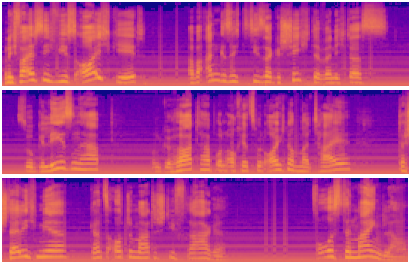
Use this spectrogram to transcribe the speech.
Und ich weiß nicht, wie es euch geht, aber angesichts dieser Geschichte, wenn ich das so gelesen habe und gehört habe und auch jetzt mit euch nochmal teile, da stelle ich mir ganz automatisch die Frage, wo ist denn mein Glaube?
